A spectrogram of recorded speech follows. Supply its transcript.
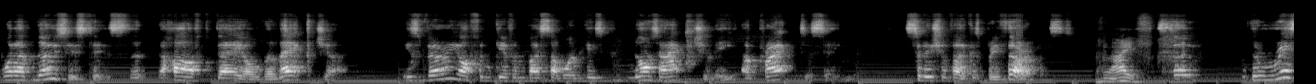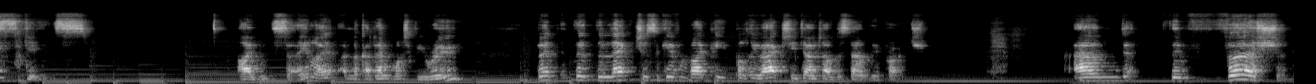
what I've noticed is that the half day or the lecture is very often given by someone who's not actually a practicing solution focused brief therapist. Nice. So the risk is, I would say, and I, look, I don't want to be rude, but the, the lectures are given by people who actually don't understand the approach. And the version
